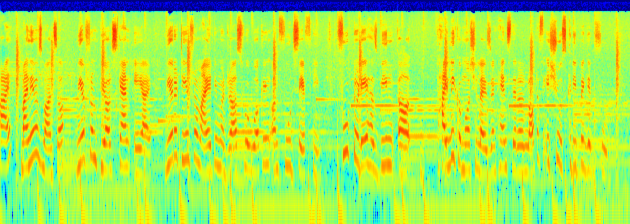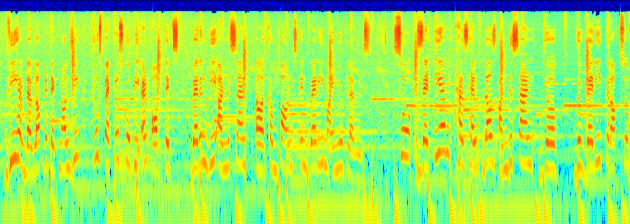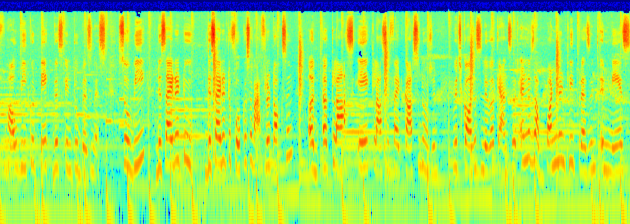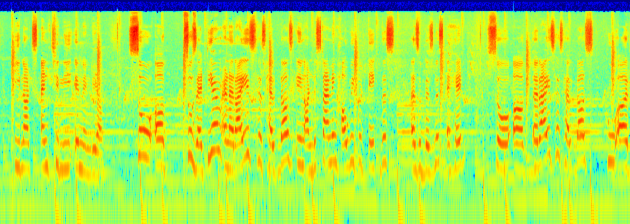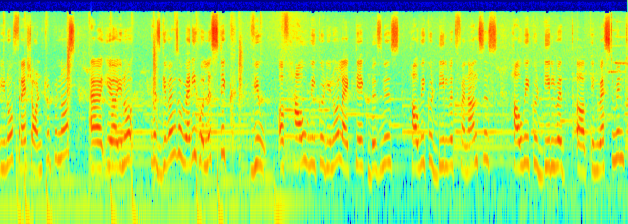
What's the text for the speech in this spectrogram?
Hi, my name is Mansa. We are from PureScan AI. We are a team from IIT Madras who are working on food safety. Food today has been uh, highly commercialized and hence there are a lot of issues creeping in food. We have developed a technology through spectroscopy and optics wherein we understand uh, compounds in very minute levels. So ZTM has helped us understand the the very crux of how we could take this into business. So we decided to decided to focus on aflatoxin, a, a class A classified carcinogen which causes liver cancer and is abundantly present in maize, peanuts and chili in India. So uh, so ZTM and Arise has helped us in understanding how we could take this as a business ahead. So uh, Arise has helped us who are you know fresh entrepreneurs, uh, you know has given us a very holistic view of how we could, you know, like take business, how we could deal with finances, how we could deal with uh, investment.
